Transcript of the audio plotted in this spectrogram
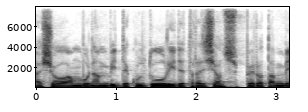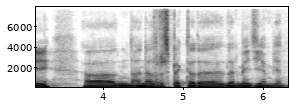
això amb un àmbit de cultura i de tradicions, però també uh, en el respecte de, del medi ambient.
